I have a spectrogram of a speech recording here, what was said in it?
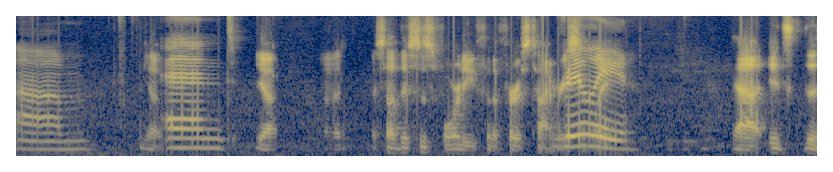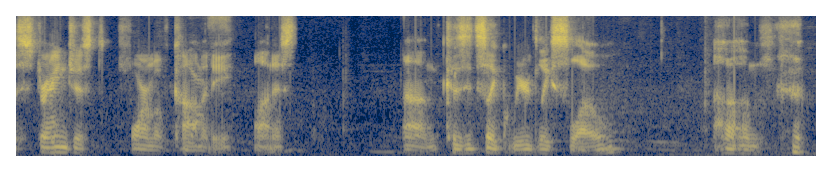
Um Yeah, and yeah. Uh, I saw This Is Forty for the first time recently. really Yeah, it's the strangest form of comedy, honest. Because it's like weirdly slow, um,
